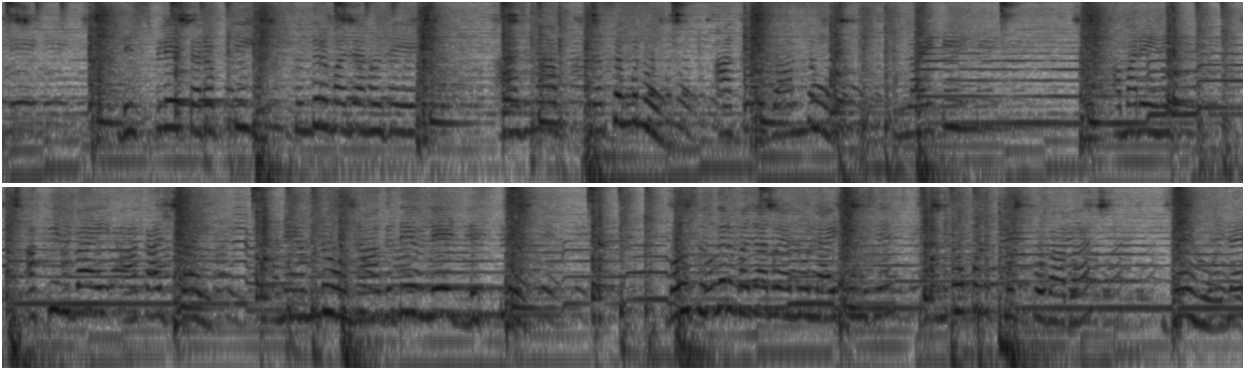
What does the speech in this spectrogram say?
Nagdev display તરફથી સુંદર મજાનું જે આજના પ્રસંગનું આખા ગામનું લાઇટિંગ અમારે અખિલભાઈ, આકાશભાઈ અને એમનું નાગદેવ લેટ ડિસ્પ્લે બહુ સુંદર મજાનું એમનું લાઇટિંગ છે. એમનો પણ ખૂબ ખૂબ આભાર. જય હો, જય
